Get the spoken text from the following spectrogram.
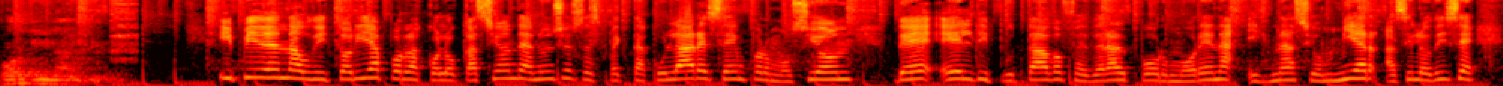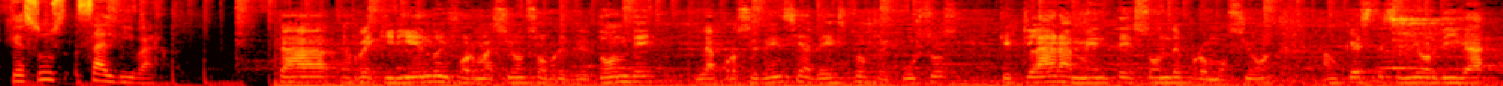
ordinaria y piden auditoría por la colocación de anuncios espectaculares en promoción de el diputado federal por Morena Ignacio Mier, así lo dice Jesús Saldívar está requiriendo información sobre de dónde la procedencia de estos recursos que claramente son de promoción, aunque este señor diga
